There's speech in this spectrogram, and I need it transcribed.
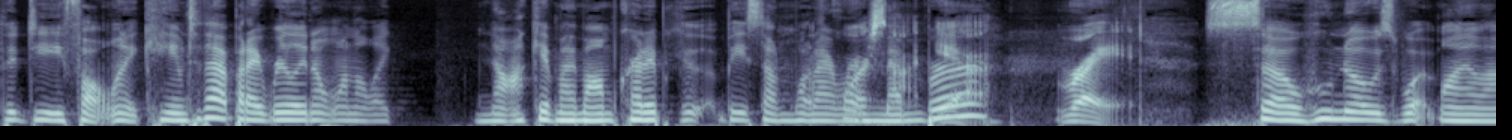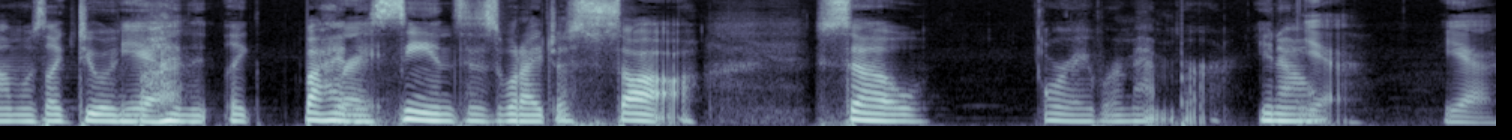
the default when it came to that. But I really don't want to like not give my mom credit because, based on what I Of not. remember. Yeah. Right. So who knows what my mom was like doing Yeah. behind the, like behind Right. the scenes is what I just saw. So or I remember, you know. Yeah. Yeah.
